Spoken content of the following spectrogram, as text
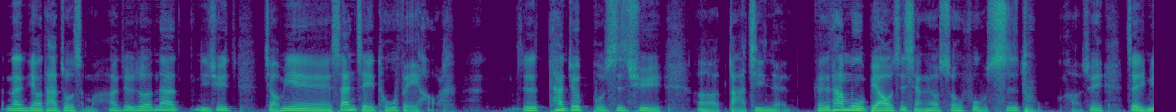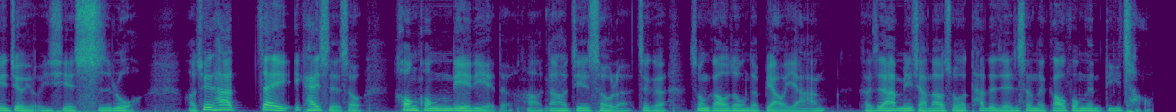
那你要他做什么啊？就是说，那你去剿灭山贼土匪好了。就是他就不是去呃打金人，可是他目标是想要收复失土，好，所以这里面就有一些失落，好，所以他在一开始的时候轰轰烈烈的，好，然后接受了这个宋高宗的表扬，可是他没想到说他的人生的高峰跟低潮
